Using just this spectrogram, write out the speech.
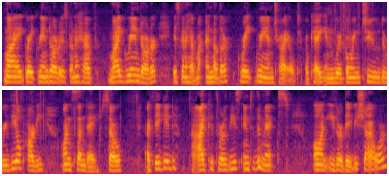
My great-granddaughter is going to have my granddaughter is going to have my, another great grandchild, okay? And we're going to the reveal party on Sunday. So I figured I could throw these into the mix on either a baby shower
